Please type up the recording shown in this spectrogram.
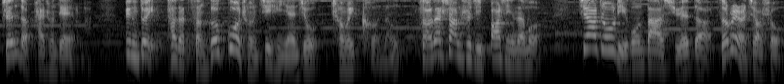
真的拍成电影了。并对它的整个过程进行研究，成为可能。早在上个世纪八十年代末，加州理工大学的泽维尔教授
